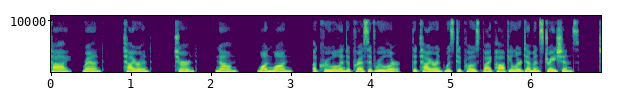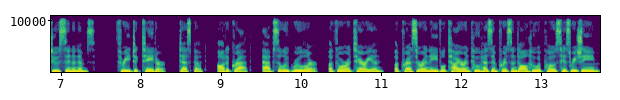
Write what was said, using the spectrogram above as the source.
Ty, rant, tyrant, turned, noun, 1 1. A cruel and oppressive ruler, the tyrant was deposed by popular demonstrations. Two synonyms. 3. Dictator, despot, autocrat, absolute ruler, authoritarian, oppressor, and evil tyrant who has imprisoned all who oppose his regime.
